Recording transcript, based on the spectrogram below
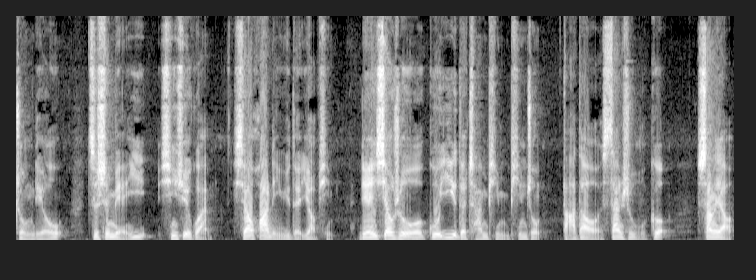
肿瘤、自身免疫、心血管、消化领域的药品，年销售额过亿的产品品种达到三十五个。上药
